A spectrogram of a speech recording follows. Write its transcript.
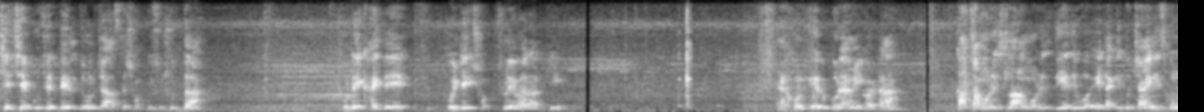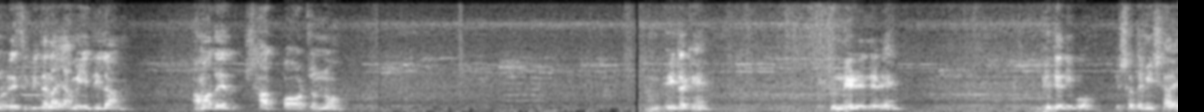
চেঁচে পুচে তেল, ঝোল যা আছে সব কিছু শুদ্ধা। ওটাই খাইতে, ওইটাই সব ফ্লেভার আর কি। এখন এর উপরে আমি কটা কাঁচামরিচ লাল মরিচ দিয়ে দিব। এটা কিন্তু চাইনিজ কোনো রেসিপিতে নাই, আমি দিলাম আমাদের স্বাদ পাওয়ার জন্য। এইটাকে একটু নেড়ে নেড়ে ভেজে নিব, এর সাথে মিশাই।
